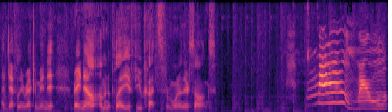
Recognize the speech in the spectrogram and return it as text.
I definitely recommend it. Right now, I'm going to play you a few cuts from one of their songs. Meow, meow.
